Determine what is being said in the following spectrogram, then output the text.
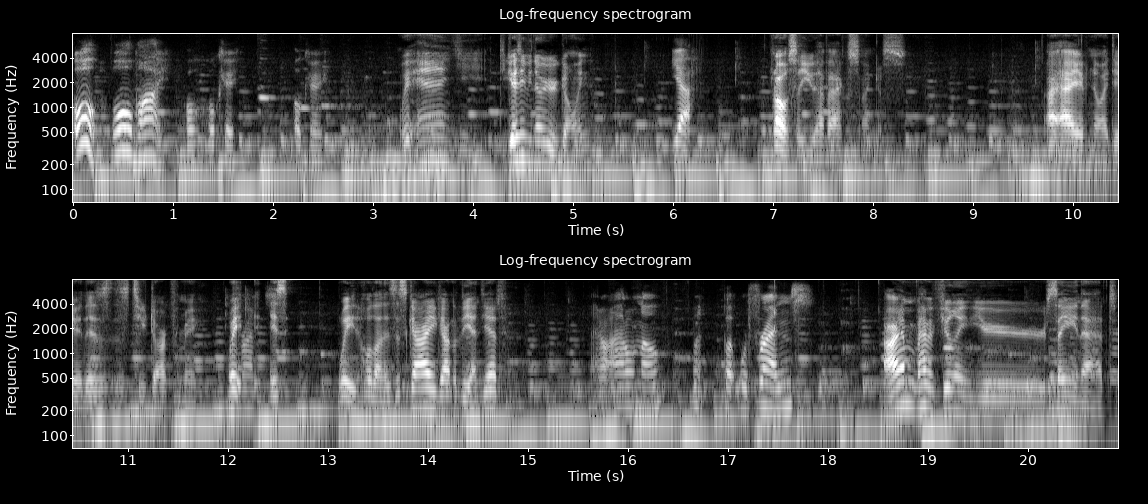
Oh, oh my. Oh, okay. Okay. Wait, and do you guys even know where you're going? Yeah. Oh, so you have X, I guess. I, I have no idea. This is, this is too dark for me. Wait, Friends. is wait, hold on. Is this guy gotten to the end yet? I don't I don't know, but but we're friends. I'm have a feeling you're saying that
